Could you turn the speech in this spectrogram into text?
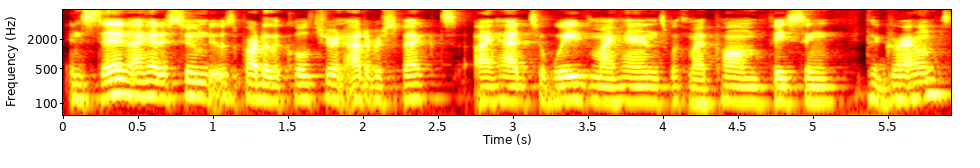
Instead, I had assumed it was part of the culture, and out of respect, I had to wave my hands with my palm facing the ground.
